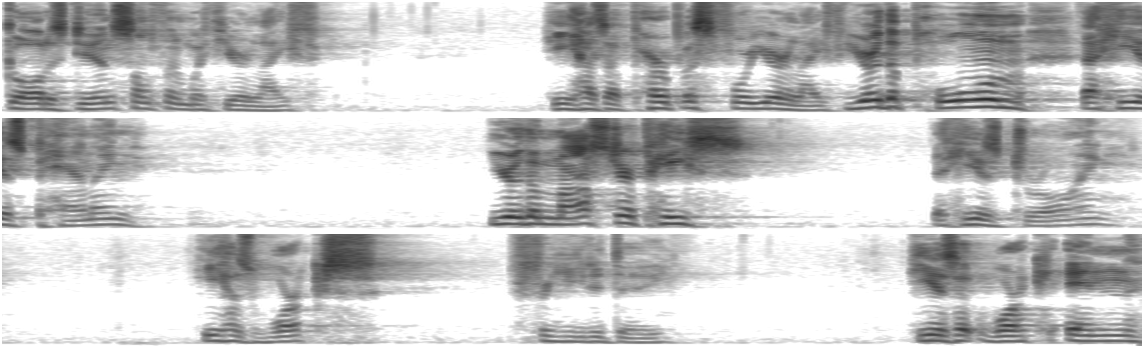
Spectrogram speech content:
God is doing something with your life. He has a purpose for your life. You're the poem that He is penning. You're the masterpiece that He is drawing. He has works for you to do. He is at work in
